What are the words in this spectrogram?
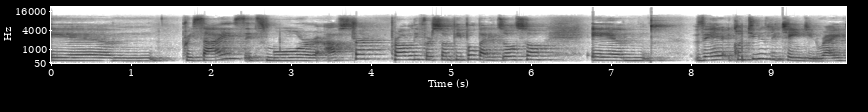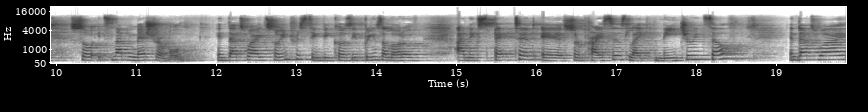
um, precise, it's more abstract probably for some people, but it's also um, very continuously changing, right? So it's not measurable. And that's why it's so interesting because it brings a lot of unexpected uh, surprises like nature itself. And that's why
